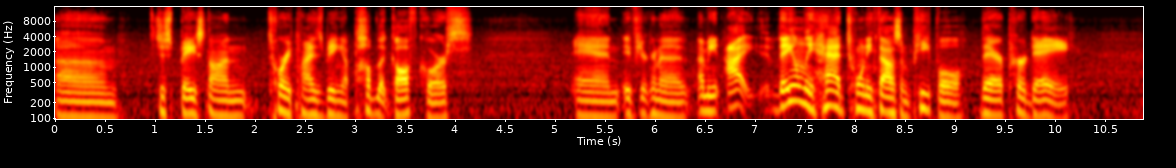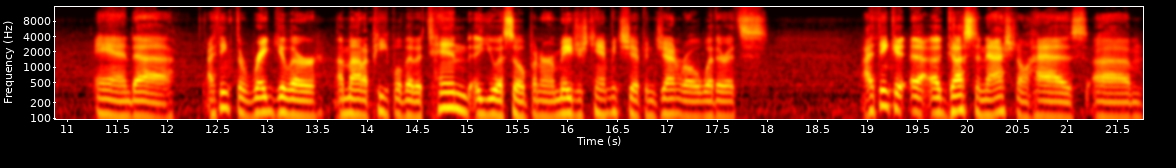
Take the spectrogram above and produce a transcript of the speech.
Um, just based on Torrey Pines being a public golf course. And if you're gonna, I mean, I they only had twenty thousand people there per day, and uh, I think the regular amount of people that attend a U.S. Open or a Majors Championship in general, whether it's, I think it, uh, Augusta National has um,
